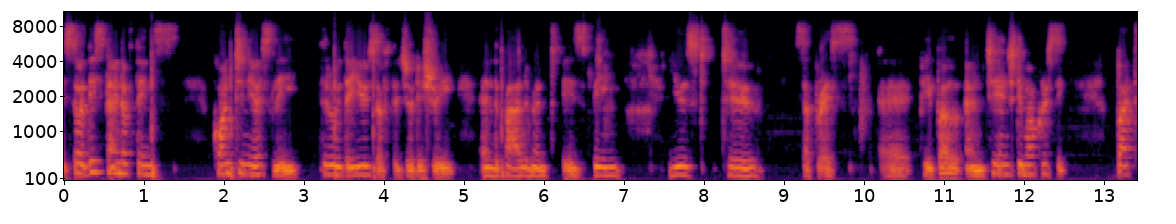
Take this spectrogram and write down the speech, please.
so these kind of things continuously through the use of the judiciary and the parliament is being used to suppress uh, people and change democracy, but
